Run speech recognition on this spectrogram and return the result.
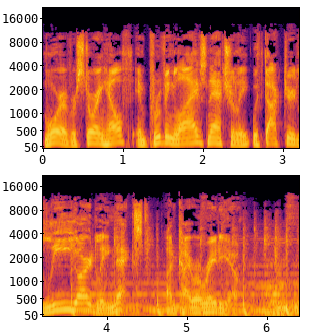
More of Restoring Health, Improving Lives Naturally with Dr. Lee Yardley next on KIRO Radio.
